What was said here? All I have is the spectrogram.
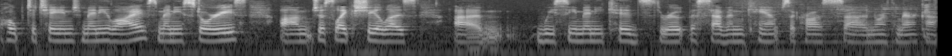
hope to change many lives, many stories, um, just like Sheila's. Um, we see many kids throughout the seven camps across uh, North America.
